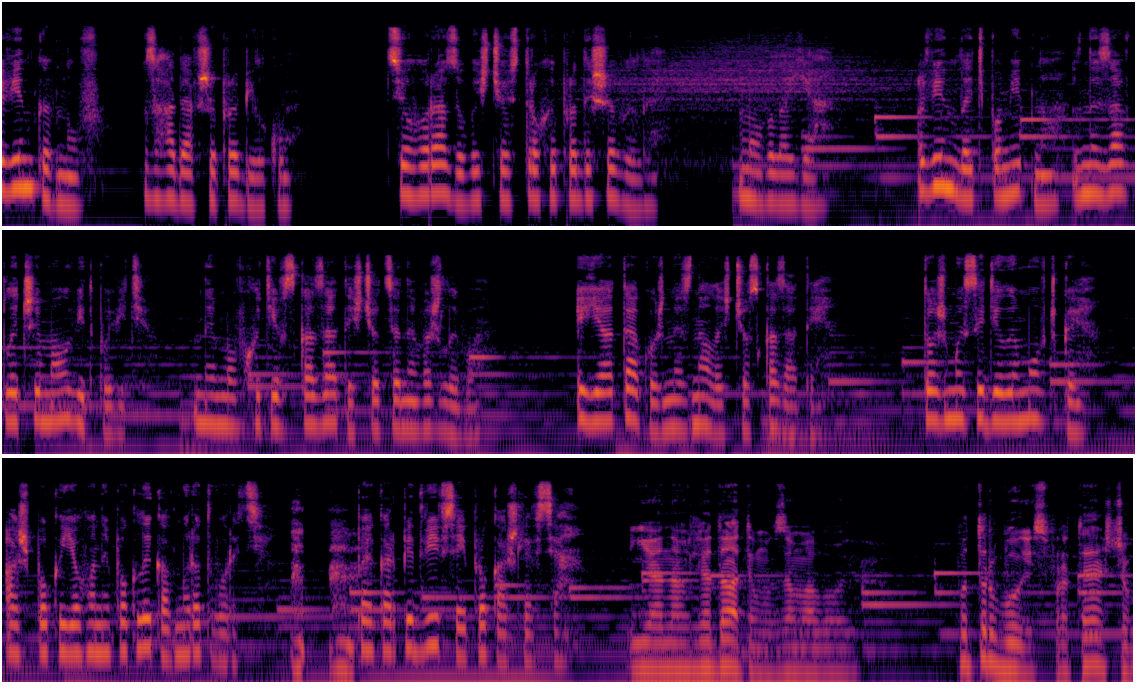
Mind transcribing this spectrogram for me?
Він кивнув, згадавши про білку. Цього разу ви щось трохи продешевили, мовила я. Він ледь помітно знизав плечима у відповідь, немов хотів сказати, що це неважливо. Я також не знала, що сказати. Тож ми сиділи мовчки, аж поки його не покликав миротворець. Пекар підвівся і прокашлявся. Я наглядатиму за малою. Потурбуюсь про те, щоб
